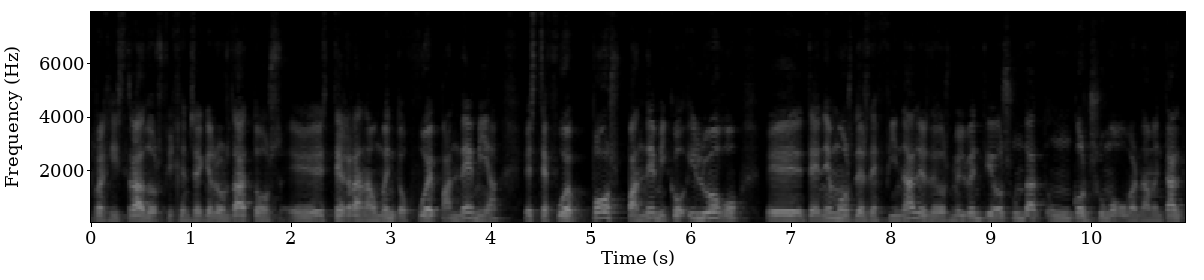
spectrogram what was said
registrados. Fíjense que los datos, eh, este gran aumento fue pandemia, este fue post pandémico y luego eh, tenemos desde finales de 2022 un, un consumo gubernamental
